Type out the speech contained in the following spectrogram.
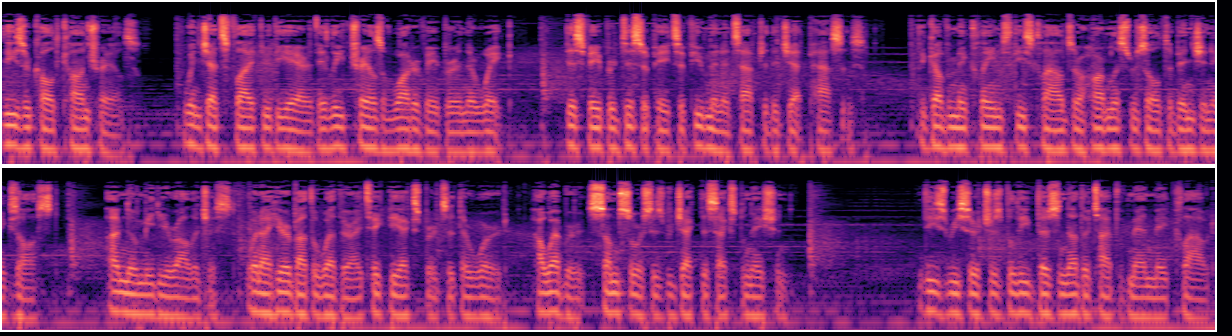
These are called contrails. When jets fly through the air, they leave trails of water vapor in their wake. This vapor dissipates a few minutes after the jet passes. The government claims these clouds are a harmless result of engine exhaust. I'm no meteorologist. When I hear about the weather, I take the experts at their word. However, some sources reject this explanation. These researchers believe there's another type of man made cloud,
